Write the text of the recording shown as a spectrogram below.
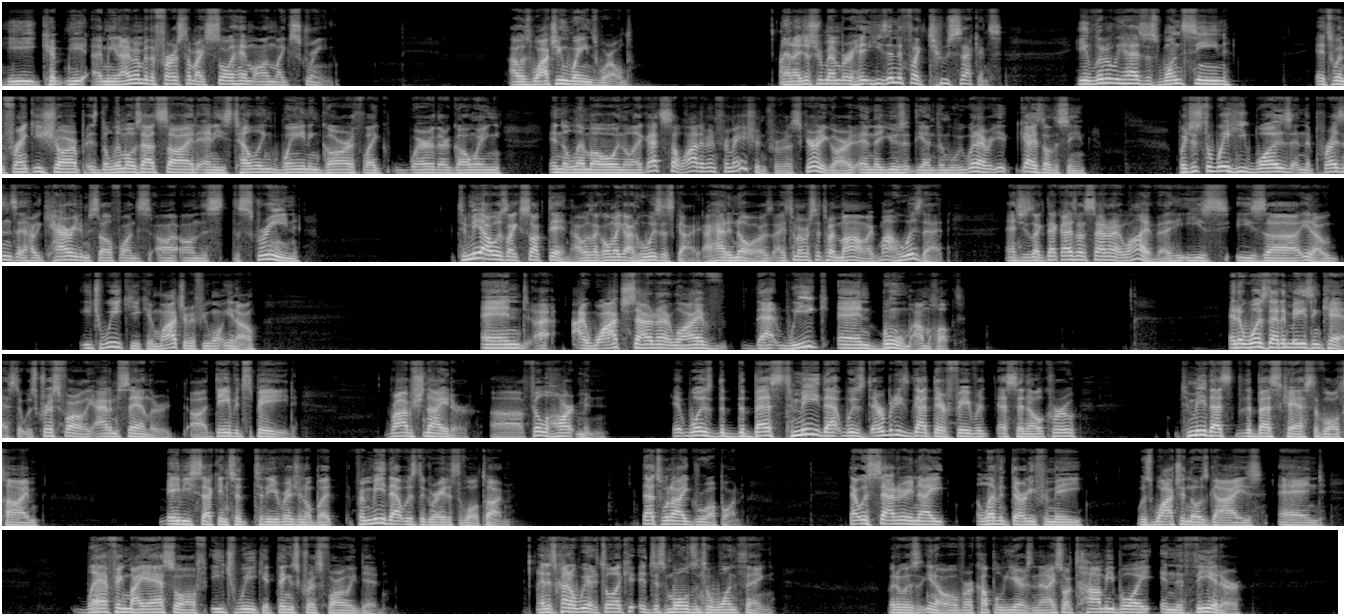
He, he, I mean, I remember the first time I saw him on like screen. I was watching Wayne's World, and I just remember he, he's in it for like two seconds. He literally has this one scene. It's when Frankie Sharp is the limo's outside, and he's telling Wayne and Garth like where they're going in the limo, and they're like, "That's a lot of information from a security guard," and they use it at the end of the movie. Whatever, you guys know the scene but just the way he was and the presence and how he carried himself on on, on this the screen. To me, I was like sucked in. I was like, "Oh my god, who is this guy?" I had to know. I, was, I remember said to my mom, "Like, mom, who is that?" And she's like, "That guy's on Saturday Night Live. He's he's uh you know, each week you can watch him if you want, you know." And I I watched Saturday Night Live that week, and boom, I'm hooked. And it was that amazing cast. It was Chris Farley, Adam Sandler, uh, David Spade, Rob Schneider, uh, Phil Hartman. It was the the best to me. That was everybody's got their favorite SNL crew. To me, that's the best cast of all time. Maybe second to, to the original, but for me, that was the greatest of all time. That's what I grew up on. That was Saturday night, eleven thirty for me. Was watching those guys and laughing my ass off each week at things Chris Farley did. And it's kind of weird. It's all like it just molds into one thing. But it was, you know, over a couple of years. And then I saw Tommy Boy in the theater.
